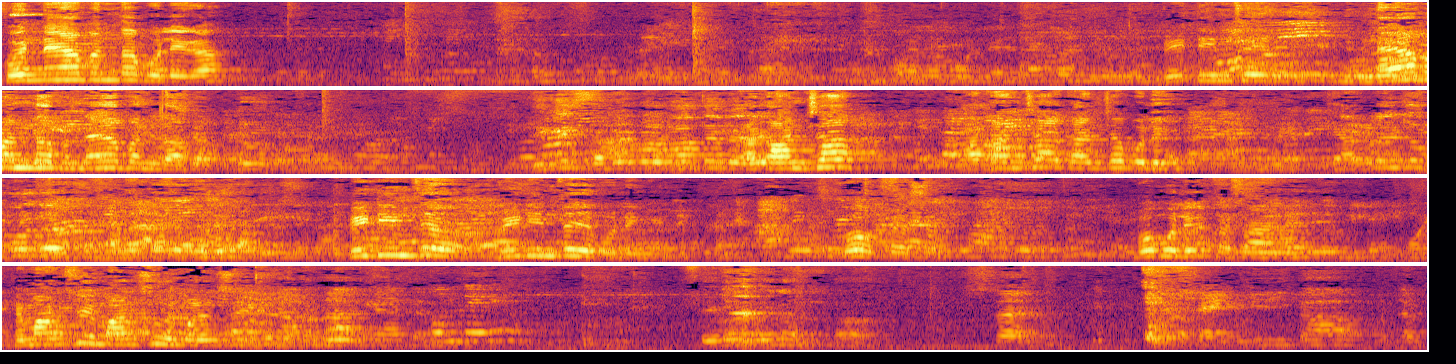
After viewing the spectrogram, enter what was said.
कोई नया बंदा बोलेगा? बी टीम से नया बंदा नया बंदा। बर्बाद है आकांक्षा? आकांक्षा आकांक्षा बोलेगी। बी टीम से बी टीम से ये बोलेंगे। वो कैसे? वो बोलेगा कैसा हिमांशु हिमांशु हिमांशु। ना सर शैंकी जी का मतलब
